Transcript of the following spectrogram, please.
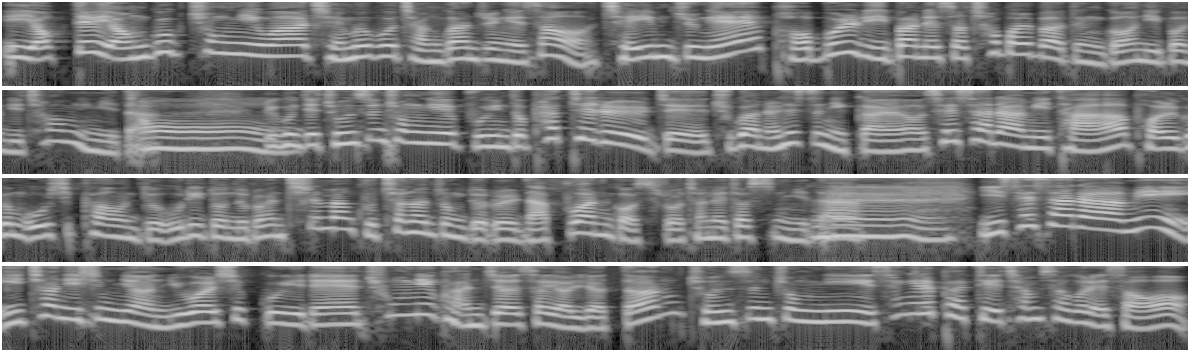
이 역대 영국 총리와 재무부 장관 중에서 재임 중에 법을 위반해서 처벌받은 건 이번이 처음입니다. 오. 어. 그리고 이제 존슨 총리의 부인도 파티를 이제 주관을 했으니까요. 세 사람이 다 벌금 50파운드, 우리 돈으로 한 7만 9천 원 정도를 납부한 것으로 전해졌습니다. 네. 이 세 사람이 2020년 6월 19일에 총리 관저에서 열렸던 존슨 총리 생일 파티에 참석을 해서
